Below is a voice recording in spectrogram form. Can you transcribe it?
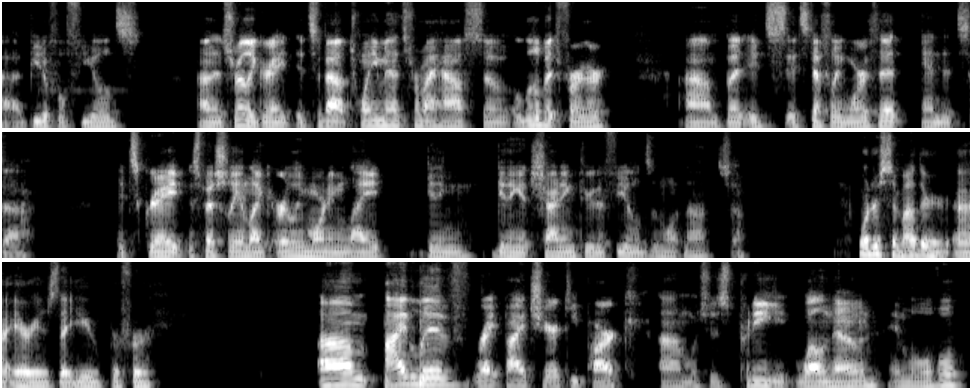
Uh, beautiful fields. Um, it's really great. It's about 20 minutes from my house, so a little bit further, um, but it's it's definitely worth it, and it's uh it's great, especially in like early morning light, getting getting it shining through the fields and whatnot. So, what are some other uh, areas that you prefer? Um, I live right by Cherokee Park, um, which is pretty well known in Louisville.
